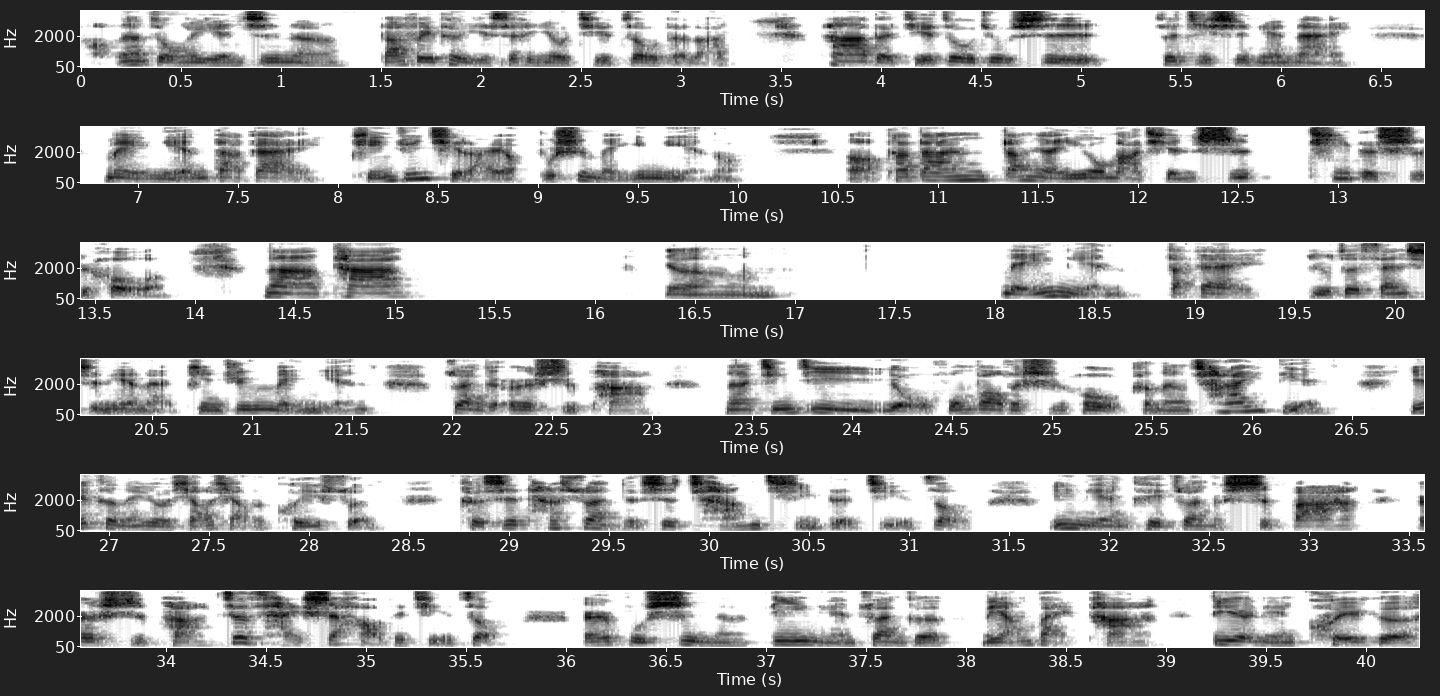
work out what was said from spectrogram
好那总而言之呢，巴菲特也是很有节奏的啦。他的节奏就是这几十年来，每年大概平均起来啊，不是每一年哦。啊，他当当然也有马前失蹄的时候啊。那他，嗯，每一年大概，比如这三十年来，平均每年赚个二十趴。那经济有风暴的时候，可能差一点，也可能有小小的亏损。可是他算的是长期的节奏，一年可以赚个十八、二十趴，这才是好的节奏，而不是呢，第一年赚个两百趴，第二年亏个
